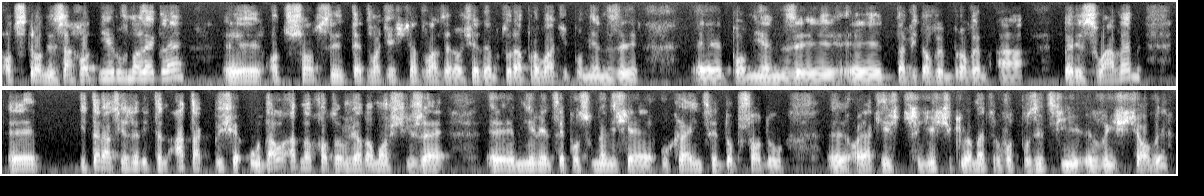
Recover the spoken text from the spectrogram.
od strony zachodniej równolegle, od szosy T2207, która prowadzi pomiędzy pomiędzy e, Dawidowym Browem a Berysławem. E, I teraz, jeżeli ten atak by się udał, a dochodzą wiadomości, że mniej więcej posunęli się Ukraińcy do przodu o jakieś 30 kilometrów od pozycji wyjściowych,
